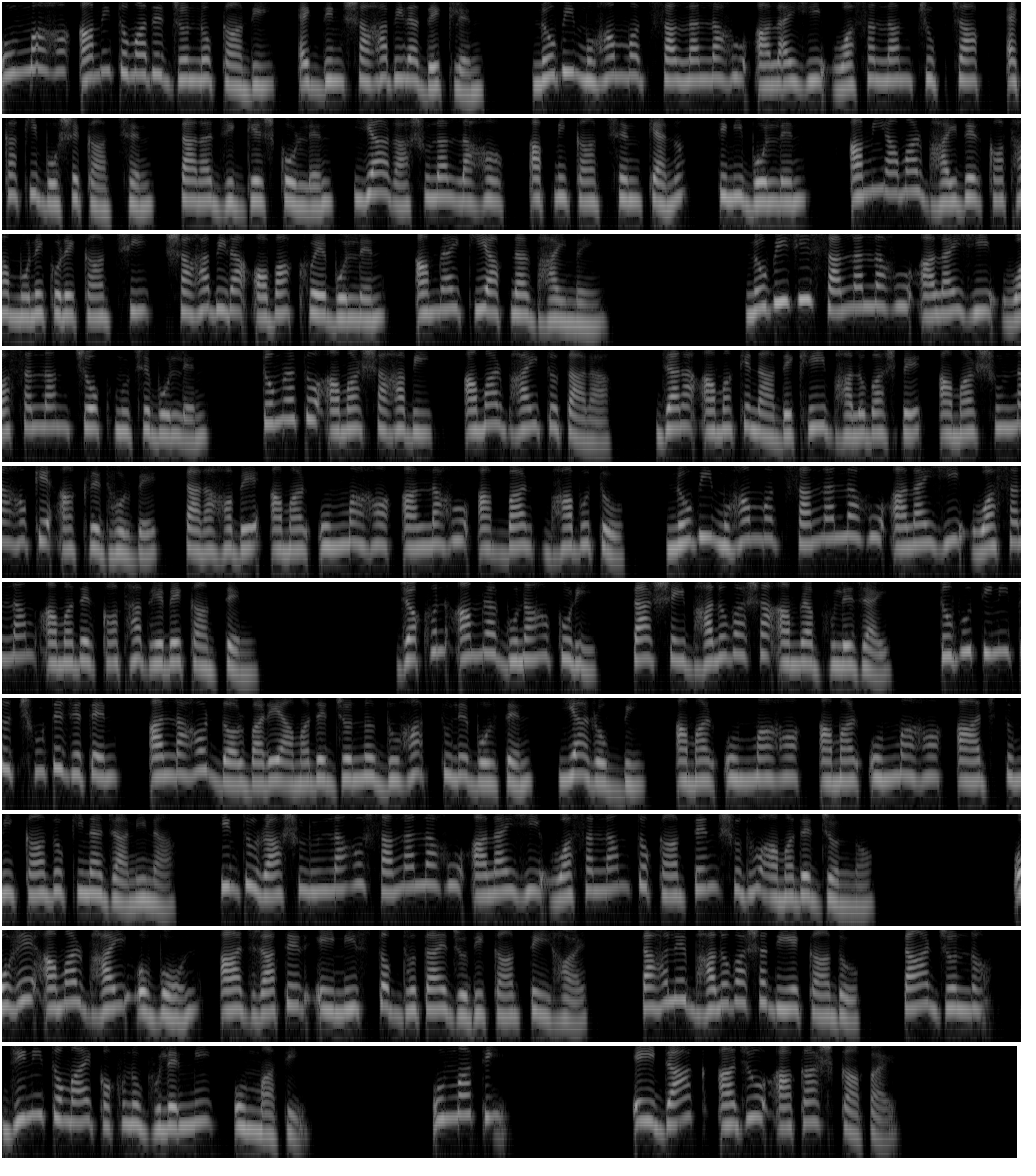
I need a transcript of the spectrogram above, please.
উম্মাহ, আমি তোমাদের জন্য কাঁদি। একদিন সাহাবিরা দেখলেন, নবী মুহাম্মদ সাল্লাল্লাহু আলাইহি ওয়াসাল্লাম চুপচাপ, একাকী বসে কাঁদছেন। তারা জিজ্ঞেস করলেন, ইয়া রাসূলাল্লাহ, আপনি কাঁদছেন কেন? তিনি বললেন, আমি আমার ভাইদের কথা মনে করে কাঁদছি। সাহাবিরা অবাক হয়ে বললেন, আমরাই কি আপনার ভাই নেই? নবীজি সাল্লাল্লাহু আলাইহি ওয়াসাল্লাম চোখ মুছে বললেন, তোমরা তো আমার সাহাবি, আমার ভাই তো তারা। যারা আমাকে না দেখেই ভালোবাসবে, আমার সুন্নাহকে আঁকড়ে ধরবে, তারা হবে আমার উম্মাহ আল্লাহ আকবার ভাবত। নবী মুহাম্মদ সাল্লাল্লাহু আলাইহি ওয়াসাল্লাম আমাদের কথা ভেবে কাঁদতেন। যখন আমরা গুনাহ করি, তার সেই ভালোবাসা আমরা ভুলে যাই। তবু তিনি তো ছুটে যেতেন, আল্লাহর দরবারে আমাদের জন্য দুহাত তুলে বলতেন, ইয়া রব্বি, আমার উম্মাহ আমার উম্মাহ, আজ তুমি কাঁদো কিনা জানি না। কিন্তু রাসূলুল্লাহ সাল্লাল্লাহু আলাইহি ওয়াসাল্লাম তো কাঁদতেন শুধু আমাদের জন্য। ওহে আমার ভাই ও বোন, আজ রাতের এই নিস্তব্ধতায় যদি কাঁদতেই হয়, তাহলে ভালোবাসা দিয়ে কাঁদো, তার জন্য যিনি তোমায় কখনো ভুলেননি, উম্মাতি। উম্মাতি, এই ডাক আজও আকাশ কাঁপায়।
